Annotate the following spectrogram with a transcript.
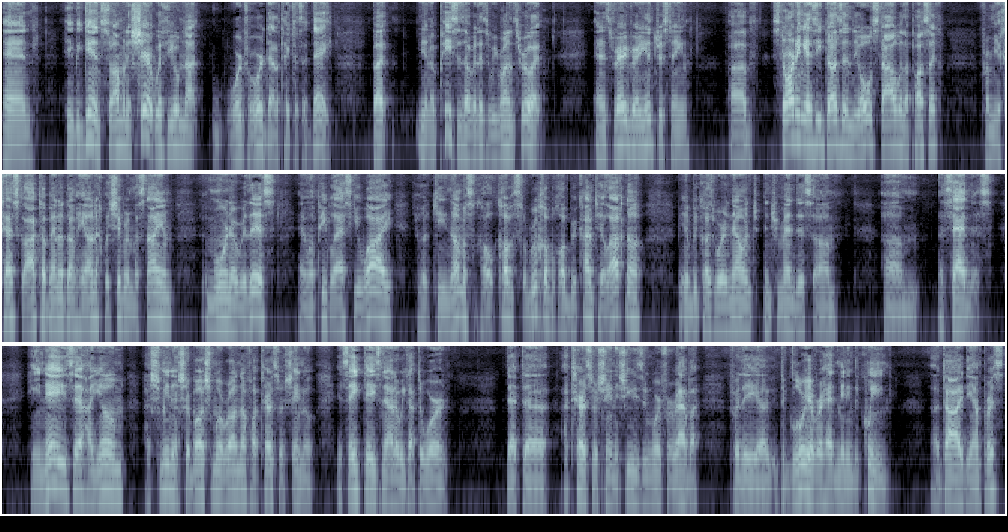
And he begins. So I'm going to share it with you. I'm not word for word. That'll take us a day, but you know pieces of it as we run through it, and it's very very interesting. Uh, starting as he does in the old style with a pasuk from Yecheskel Ato Ben Adam Heyanech B'Shibur Masnayim, mourn over this. And when people ask you why, you know, because we're now in, in tremendous um, um, sadness. It's eight days now that we got the word that uh, Ateres Roshena, she's using word for rabbi, for the uh, the glory of her head, meaning the queen, uh, died, the empress.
